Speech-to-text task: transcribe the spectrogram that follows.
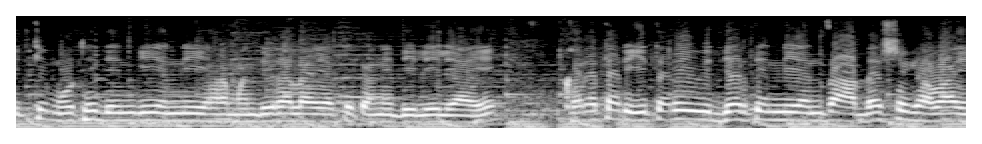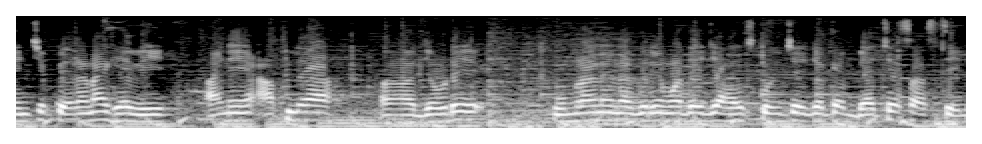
इतकी मोठी देणगी यांनी ह्या मंदिराला या ठिकाणी दिलेली आहे. खरं तर इतरही विद्यार्थ्यांनी यांचा आदर्श घ्यावा यांची प्रेरणा घ्यावी आणि आपल्या जेवढे उमराणे नगरीमध्ये जे हायस्कूलचे जे काही बॅचेस असतील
